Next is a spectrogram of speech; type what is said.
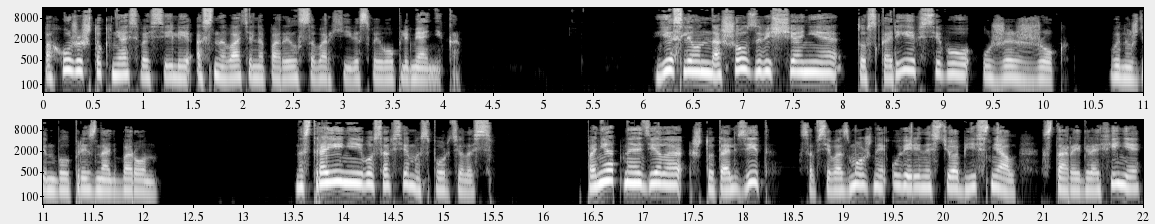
Похоже, что князь Василий основательно порылся в архиве своего племянника. Если он нашел завещание, то, скорее всего, уже сжег, вынужден был признать барон. Настроение его совсем испортилось. Понятное дело, что Тальзит со всевозможной уверенностью объяснял старой графине,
